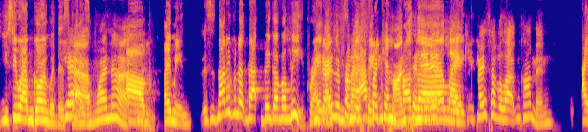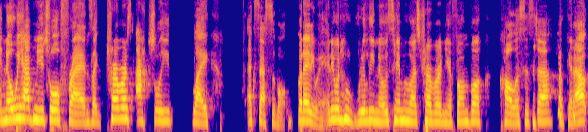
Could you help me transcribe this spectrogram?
you see where I'm going with this, yeah, guys. why not? Um, I mean, this is not even a, that big of a leap, right? You guys Like, are from the African same continent. brother, like, like you guys have a lot in common. I know we have mutual friends. Like Trevor's actually like accessible. But anyway, anyone who really knows him who has Trevor in your phone book, call a sister, hook it up.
